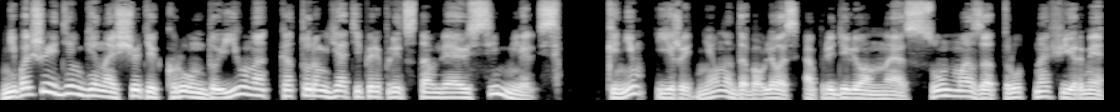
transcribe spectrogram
Небольшие деньги на счете Крунду Юна, которым я теперь представляю, семелись. К ним ежедневно добавлялась определенная сумма за труд на фирме.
